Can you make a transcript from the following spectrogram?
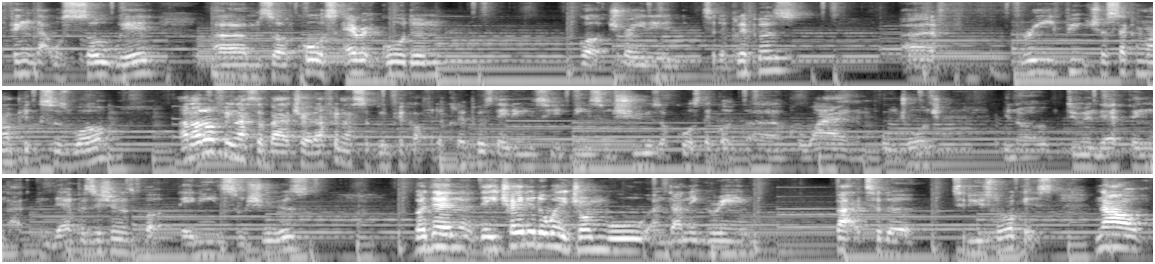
think that was so weird. Um, so of course Eric Gordon got traded to the Clippers. Uh, three future second round picks as well. And I don't think that's a bad trade. I think that's a good pickup for the Clippers. They need, need some shoes. Of course, they got uh, Kawhi and Paul George, you know, doing their thing in their positions, but they need some shooters. But then they traded away John Wall and Danny Green back to the to the Houston Rockets. Now,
